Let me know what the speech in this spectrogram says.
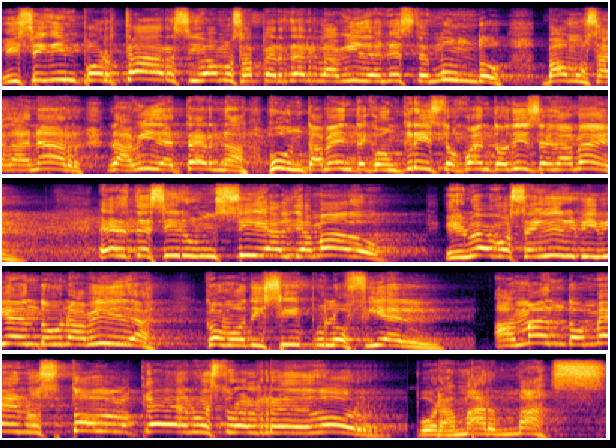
Y sin importar si vamos a perder la vida en este mundo, vamos a ganar la vida eterna juntamente con Cristo. ¿Cuántos dicen amén? Es decir, un sí al llamado y luego seguir viviendo una vida como discípulo fiel amando menos todo lo que hay a nuestro alrededor, por amar más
